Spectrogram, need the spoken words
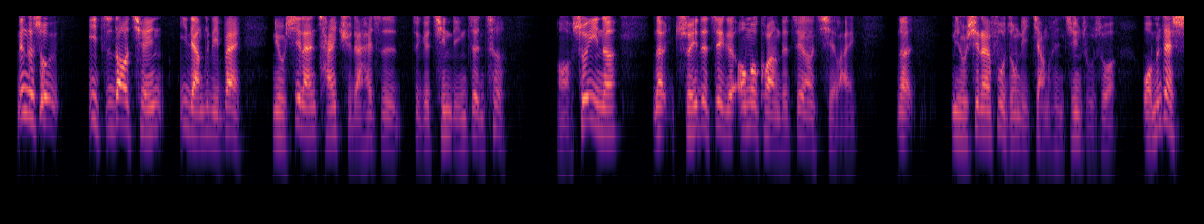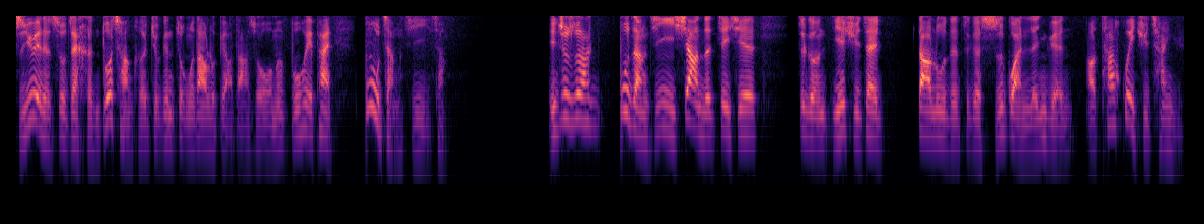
那个时候一直到前一两个礼拜，纽西兰采取的还是这个清零政策哦，所以呢，那随着这个 omicron 的这样起来，那纽西兰副总理讲得很清楚，说我们在十月的时候，在很多场合就跟中国大陆表达说，我们不会派部长级以上，也就是说，他部长级以下的这些这个，也许在大陆的这个使馆人员啊，他会去参与，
